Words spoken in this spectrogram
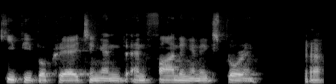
keep people creating and, and finding and exploring? Yeah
